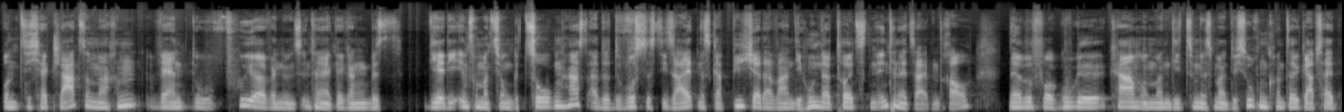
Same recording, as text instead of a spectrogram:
Und sich ja klar zu machen, während du früher, wenn du ins Internet gegangen bist, dir die Information gezogen hast. Also du wusstest die Seiten, es gab Bücher, da waren die 100 tollsten Internetseiten drauf. Ne, bevor Google kam und man die zumindest mal durchsuchen konnte, gab es halt,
